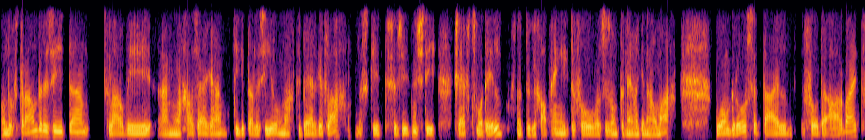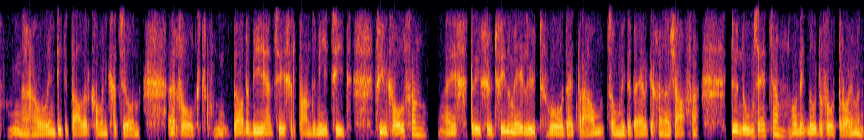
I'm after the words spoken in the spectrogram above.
Und auf der anderen Seite glaube ich, ähm, man kann sagen, Digitalisierung macht die Berge flach. Es gibt verschiedenste Geschäftsmodelle, ist natürlich abhängig davon, was das Unternehmen genau macht, wo ein großer Teil von der Arbeit auch in digitaler Kommunikation erfolgt. Da dabei hat sicher die Pandemiezeit viel geholfen. Ich treffe heute viel mehr Leute, die den Traum, um in den Bergen zu arbeiten, umsetzen und nicht nur davon träumen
